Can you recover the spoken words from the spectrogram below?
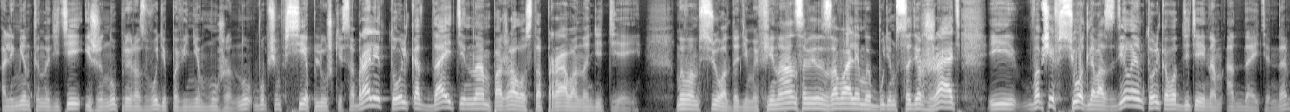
алименты на детей и жену при разводе по вине мужа. Ну, в общем, все плюшки собрали, только дайте нам, пожалуйста, право на детей. Мы вам все отдадим, и финансовые завалим, мы будем содержать, и вообще все для вас сделаем, только вот детей нам отдайте, да?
